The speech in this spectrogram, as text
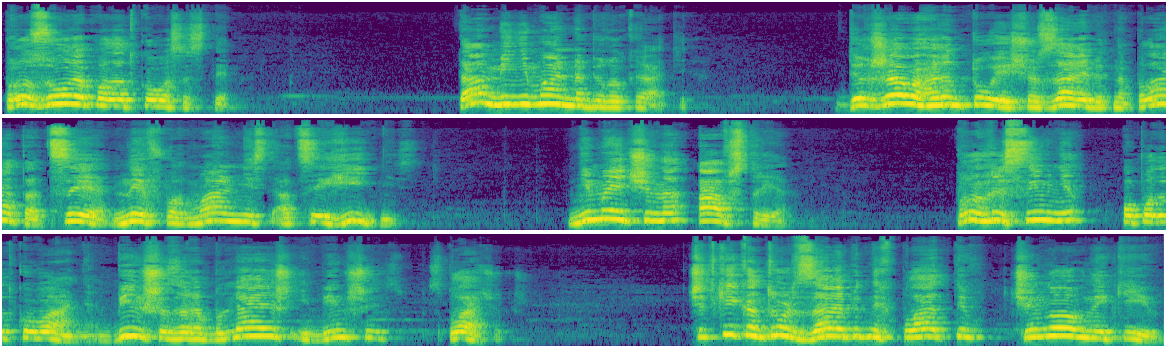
Прозора податкова система. Там мінімальна бюрократія. Держава гарантує, що заробітна плата це не формальність, а це гідність. Німеччина, Австрія. Прогресивні оподаткування. Більше заробляєш і більше сплачуєш. Чіткий контроль заробітних платів чиновників.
